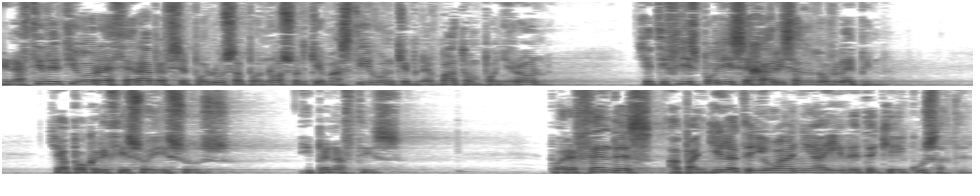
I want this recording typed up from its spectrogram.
Εν αυτή δε τη ώρα εθεράπευσε πολλούς από νόσων και μαστίγων και πνευμάτων πονηρών και τυφλής πολύ σε χαρίσατο το βλέπειν. Και αποκριθείς ο Ιησούς, είπεν αυτής. Πορευθέντες απαγγείλατε Ιωάννια είδετε και οικούσατε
